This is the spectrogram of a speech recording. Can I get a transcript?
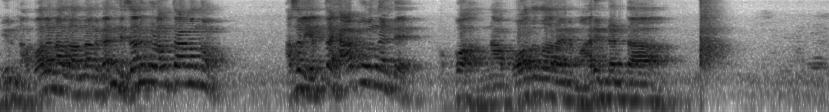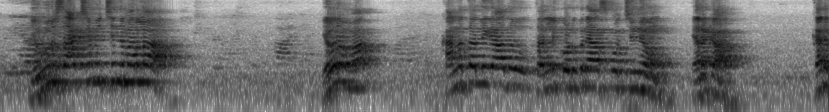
మీరు నవ్వాలని అలా అన్నాను కానీ నిజానికి కూడా అంత ఆనందం. అసలు ఎంత హ్యాపీ ఉందంటే అబ్బా నా బోధ ద్వారా ఆయన మారిండంట. ఎవరు సాక్ష్యం ఇచ్చింది మరలా? ఎవరమ్మా? కన్న తల్లి కాదు తల్లి కొడుకుని వచ్చిందేమో వెనక. కానీ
